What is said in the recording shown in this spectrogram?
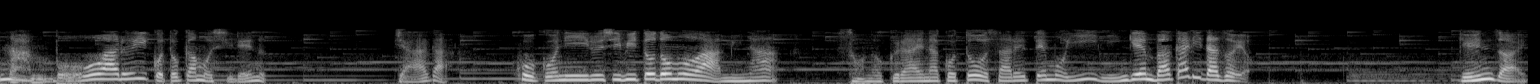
なんぼ悪いことかもしれぬ。じゃが、ここにいる死人どもは皆、そのくらいなことをされてもいい人間ばかりだぞよ。現在、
